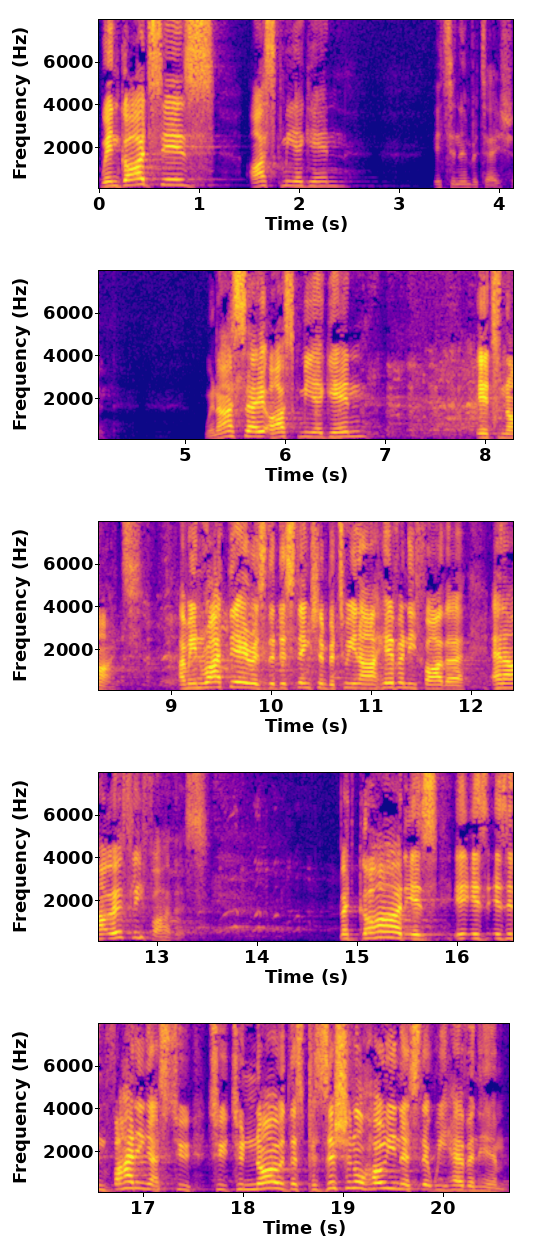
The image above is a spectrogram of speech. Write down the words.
When God says, Ask me again, it's an invitation. When I say, Ask me again, it's not. I mean, right there is the distinction between our Heavenly Father and our earthly fathers. But God is, is, is inviting us to, to, to know this positional holiness that we have in Him.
